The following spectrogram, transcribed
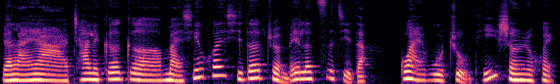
原来呀，查理哥哥满心欢喜的准备了自己的怪物主题生日会，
